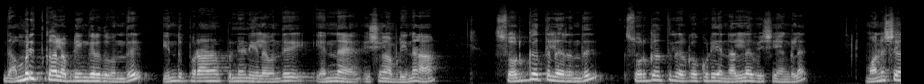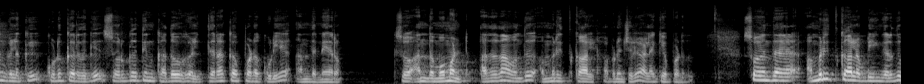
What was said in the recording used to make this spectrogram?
இந்த அமிர்த் கால் அப்படிங்கிறது வந்து இந்து புராண பின்னணியில் வந்து என்ன விஷயம் அப்படின்னா சொர்க்கத்திலிருந்து சொர்க்கத்தில் இருக்கக்கூடிய நல்ல விஷயங்களை மனுஷங்களுக்கு கொடுக்கறதுக்கு சொர்க்கத்தின் கதவுகள் திறக்கப்படக்கூடிய அந்த நேரம். ஸோ அந்த மொமெண்ட் அதை தான் வந்து அமிர்த் கால் அப்படின்னு சொல்லி அழைக்கப்படுது. ஸோ இந்த அமிர்த் கால் அப்படிங்கிறது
